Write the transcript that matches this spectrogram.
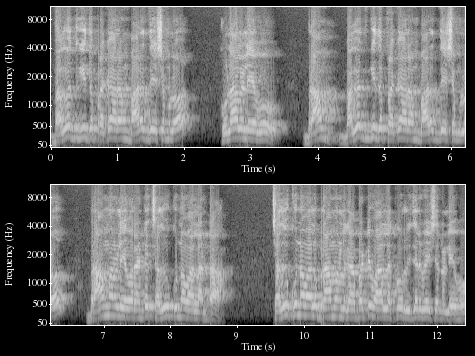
భగవద్గీత ప్రకారం భారతదేశంలో కులాలు లేవు. బ్రాహ్మ భగవద్గీత ప్రకారం భారతదేశంలో బ్రాహ్మణులు ఎవరంటే చదువుకున్న వాళ్ళంట. చదువుకున్న వాళ్ళు బ్రాహ్మణులు కాబట్టి వాళ్ళకు రిజర్వేషన్లు లేవు.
